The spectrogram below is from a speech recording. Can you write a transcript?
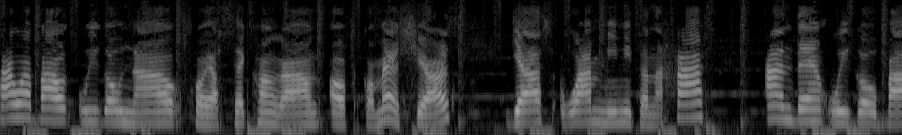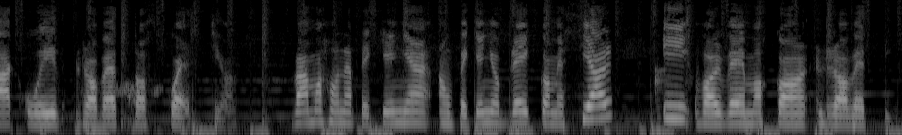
how about we go now for a second round of commercials, just one minute and a half, and then we go back with Roberto's question. Vamos a una pequeña, a un pequeño break comercial y volvemos con Robertito.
